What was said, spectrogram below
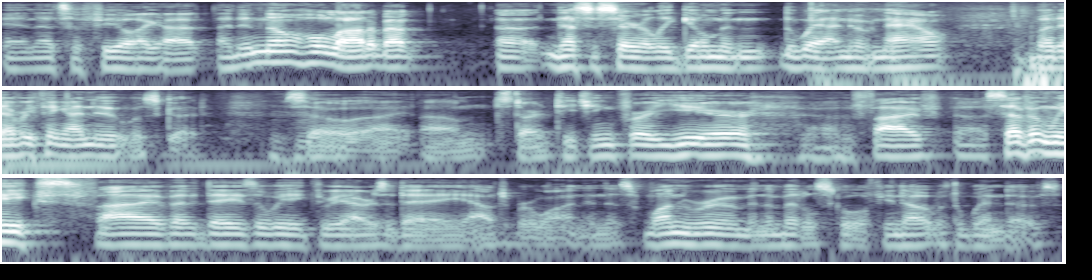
and that's a feel I got. I didn't know a whole lot about uh, necessarily Gilman the way I know now, but everything I knew was good. So I um, started teaching for a year, uh, five, uh, seven weeks, five days a week, three hours a day, algebra one, in this one room in the middle school, if you know it, with the windows.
